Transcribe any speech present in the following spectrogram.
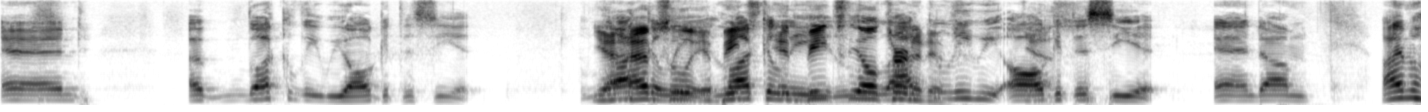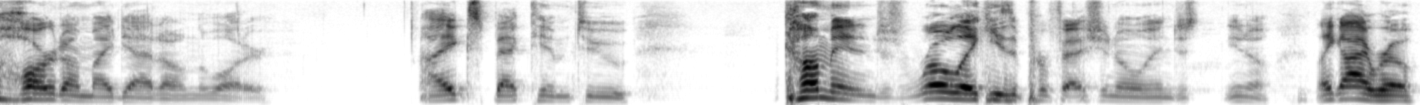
And uh, luckily, we all get to see it. Yeah, luckily, absolutely. It beats- it luckily, beats the alternative. Luckily, we all Yes. get to see it. And um, I'm hard on my dad out on the water. I expect him to come in and just row like he's a professional and just you know like I row.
